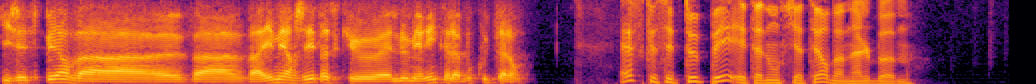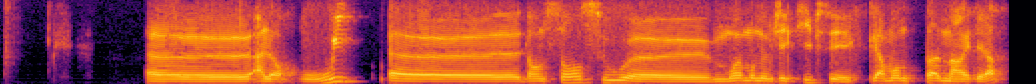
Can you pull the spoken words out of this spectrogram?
qui j'espère va va va émerger parce qu'elle le mérite. Elle a beaucoup de talent. Est-ce que cet EP est annonciateur d'un album? Euh, alors oui, euh, dans le sens où euh, moi mon objectif c'est clairement de pas m'arrêter là.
